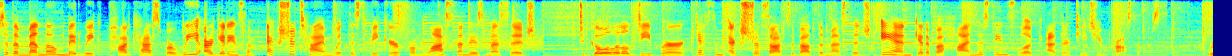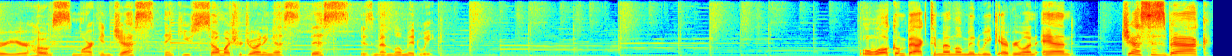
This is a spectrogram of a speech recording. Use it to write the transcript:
to the Menlo Midweek podcast, where we are getting some extra time with the speaker from last Sunday's message to go a little deeper, get some extra thoughts about the message, and get a behind the scenes look at their teaching process. We're your hosts, Mark and Jess. Thank you so much for joining us. This is Menlo Midweek. Well, welcome back to Menlo Midweek, everyone. And Jess is back.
